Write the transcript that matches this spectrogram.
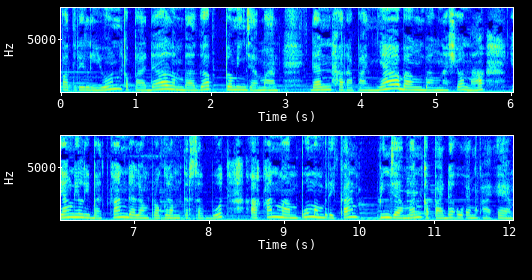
triliun kepada lembaga peminjaman dan harapannya bank-bank nasional yang dilibatkan dalam program tersebut akan mampu memberikan pinjaman kepada UMKM.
